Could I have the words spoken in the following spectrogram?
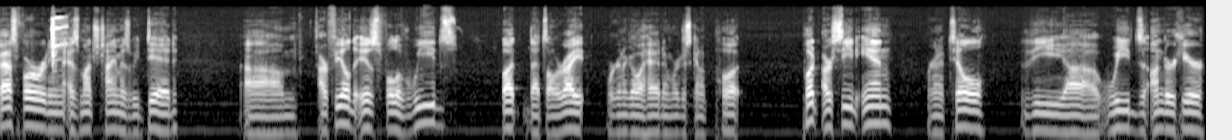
fast forwarding as much time as we did, um, our field is full of weeds, but that's alright. We're going to go ahead and we're just going to put put our seed in. We're going to till the uh, weeds under here.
